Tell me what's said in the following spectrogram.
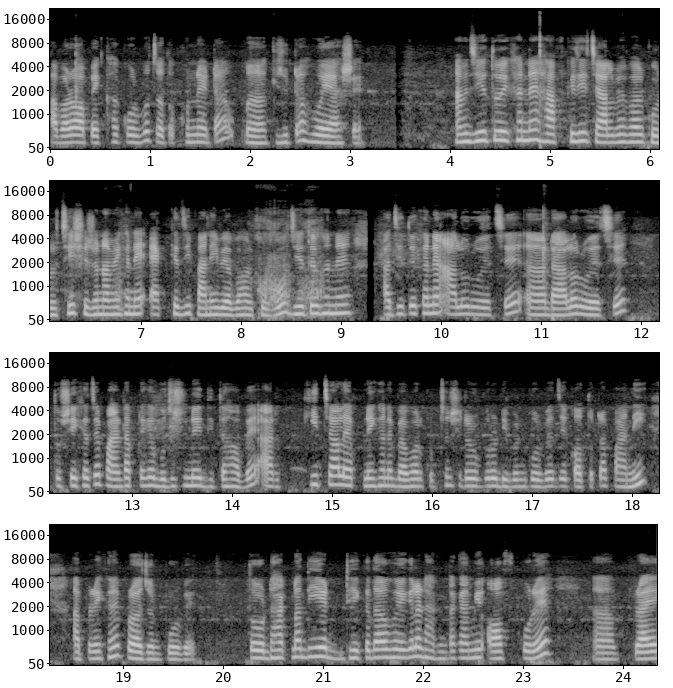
আবারও অপেক্ষা করব যতক্ষণ না এটা কিছুটা হয়ে আসে। আমি যেহেতু এখানে হাফ কেজি চাল ব্যবহার করেছি, সেজন্য আমি এখানে এক কেজি পানি ব্যবহার করব। যেহেতু এখানে, আর যেহেতু এখানে আলু রয়েছে ডালও রয়েছে, তো সেক্ষেত্রে পানিটা আপনাকে বুঝে শুনেই দিতে হবে। আর কি চাল আপনি এখানে ব্যবহার করছেন, সেটার উপরও ডিপেন্ড করবে যে কতটা পানি আপনার এখানে প্রয়োজন পড়বে। তো ঢাকনা দিয়ে ঢেকে দেওয়া হয়ে গেলে ঢাকনাটাকে আমি অফ করে প্রায়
